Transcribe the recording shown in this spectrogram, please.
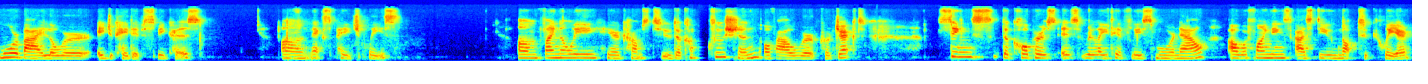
more by lower educated speakers. Uh, next page, please. Um, finally, here comes to the conclusion of our project. Since the corpus is relatively small now, our findings are still not too clear.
